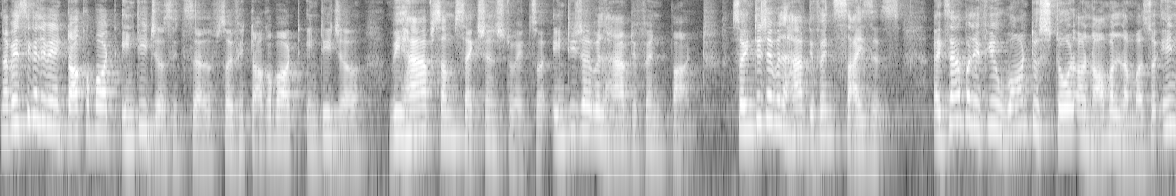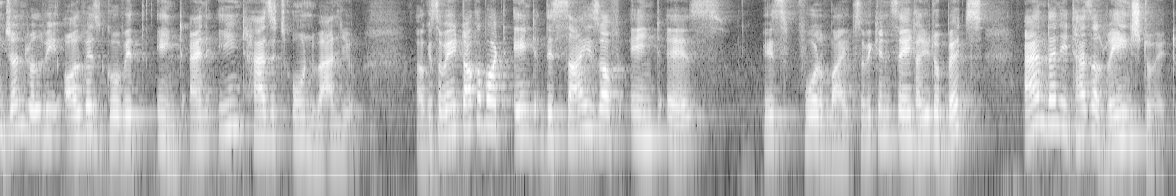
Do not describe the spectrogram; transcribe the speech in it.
Now basically when we talk about integers itself, so if we talk about integer, we have some sections to it. So integer will have different part. So integer will have different sizes. Example, if you want to store a normal number, so in general, we always go with int and int has its own value. Okay, so when you talk about int, the size of int is, is 4 bytes. So we can say 32 bits and then it has a range to it.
